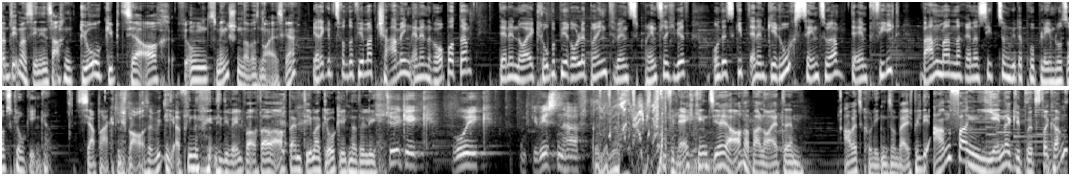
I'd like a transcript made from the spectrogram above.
beim Thema sind, in Sachen Klo gibt's ja auch für uns Menschen da was Neues, gell? Ja, da gibt's von der Firma Charming einen Roboter, der eine neue Klopapierrolle bringt, wenn es brenzlig wird. Und es gibt einen Geruchssensor, der empfiehlt, wann man nach einer Sitzung wieder problemlos aufs Klo gehen kann. Sehr praktisch, wow. Also wirklich Erfindungen, die die Welt braucht, aber auch beim Thema Klo gilt natürlich. Zügig, ruhig und gewissenhaft. Vielleicht kennt ihr ja auch ein paar Leute, Arbeitskollegen zum Beispiel, die Anfang Jänner Geburtstag haben.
